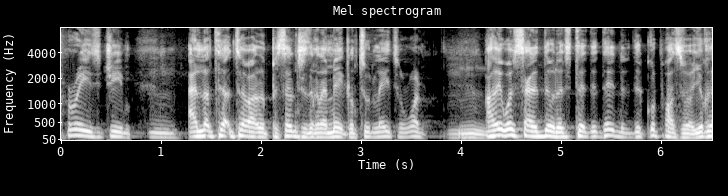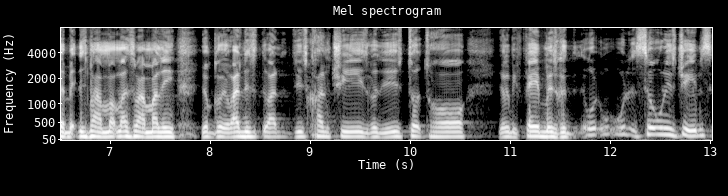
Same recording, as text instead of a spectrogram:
crazy dream, mm. and not tell, tell about the percentages they're gonna make until later on. I think what you're trying to do is take the, the, the good parts of it. You're gonna make this amount amount of money. You're going around, this, around these countries. You're gonna do this tour- tour. You're gonna be famous. You're gonna, all, all, so all these dreams.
